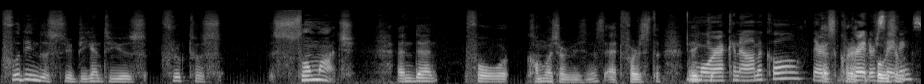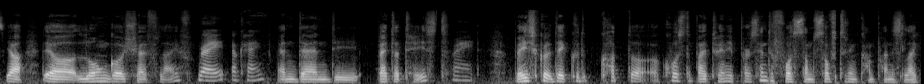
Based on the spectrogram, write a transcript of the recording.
food industry began to use fructose so much, and then for commercial reasons, at first they More ca- economical, there's greater example, savings. Yeah, there are longer shelf life, Right, okay. and then the better taste. Right. Basically, they could cut the cost by 20% for some soft drink companies like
